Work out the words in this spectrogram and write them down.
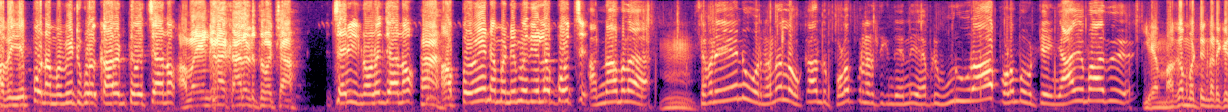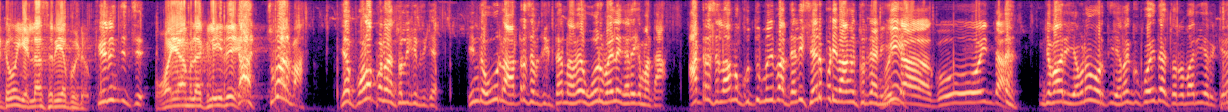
அவன் எப்போ நம்ம வீட்டுக்குள்ள கால் எடுத்து வச்சானோ? அவன் எங்கடா கால் எடுத்து வச்சான்? சரி நுழைஞ்சானோ. அப்பவே நம்ம நிம்மதி எல்லாம் போச்சு. அண்ணாமல சிவனேன்னு ஒரு நனல்ல உட்கார்ந்து பொழப்பு நடத்திக்கிட்டு என்ன எப்படி ஊர் ஊரா புலம்ப விட்டேன்? நியாயமா அது? என் மகன் மட்டும் கிடைக்கட்டும் எல்லாம் சரியா போயிடும். கிழிஞ்சிச்சு. ஓயாமல சும்மா இருப்பா என் பொழப்ப நான் சொல்லிக்கிட்டு இருக்கேன். இந்த ஊர்ல அட்ரஸ் வச்சுக்கிட்டு தரனாவே ஒரு வயலும் கிடைக்க மாட்டான். அட்ரஸ் இல்லாம குத்து மதிப்பா தேடி செருப்படி வாங்க சொல்றா நீ. கோயிந்தா கோயிந்தா இங்க மாதிரி எவனோ ஒருத்தர் எனக்கு கோய்தா சொல்ற மாதிரியே இருக்கு.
